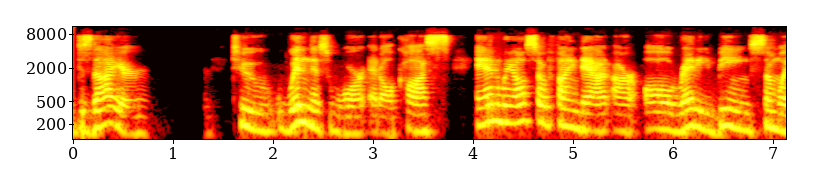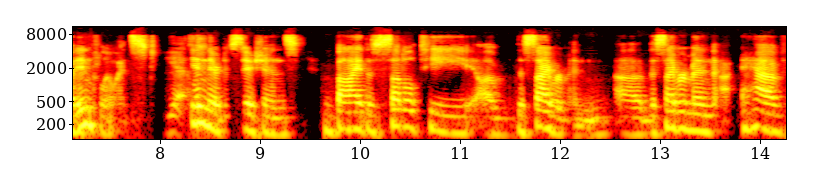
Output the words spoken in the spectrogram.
desire to win this war at all costs. And we also find out are already being somewhat influenced yes. in their decisions by the subtlety of the Cybermen. Uh, the Cybermen have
